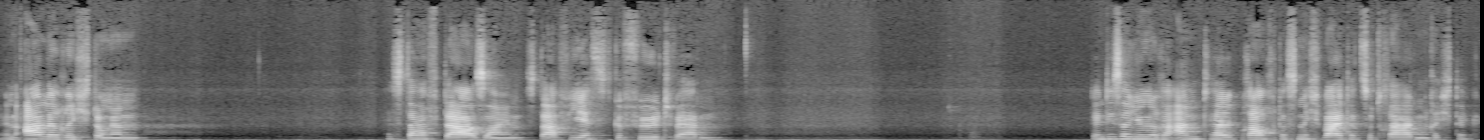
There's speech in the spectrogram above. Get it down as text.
in alle Richtungen. Es darf da sein, es darf jetzt gefühlt werden. Denn dieser jüngere Anteil braucht es nicht weiter zu tragen, richtig?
